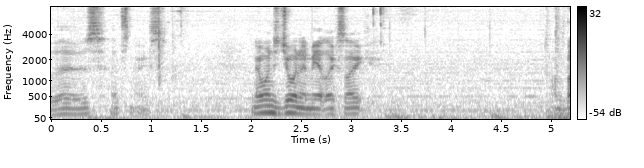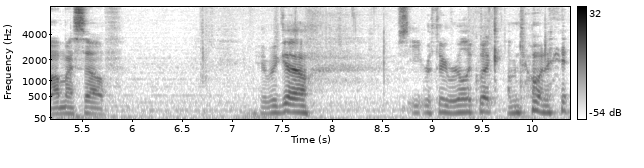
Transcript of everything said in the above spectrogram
Those that's nice. No one's joining me, it looks like. I'm by myself. Here we go. Just eat through really quick. I'm doing it.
